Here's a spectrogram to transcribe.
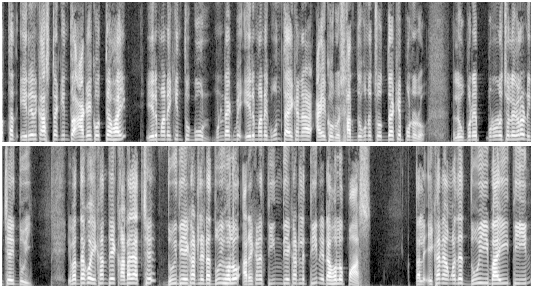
অর্থাৎ এর এর কাজটা কিন্তু আগে করতে হয়। এর মানে কিন্তু গুণ। মনে রাখবে, এর মানে গুণ, তাই এখানে আগে করব। সাত দুগুণে চোদ্দ একে পনেরো। তাহলে উপরে পনেরো চলে গেল নিচেই দুই। এবার দেখো, এখান থেকে কাটা যাচ্ছে। দুই দিয়ে কাটলে এটা দুই হলো, আর এখানে তিন দিয়ে কাটলে তিন, এটা হলো পাঁচ। তাহলে এখানে আমাদের দুই বাই তিন,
